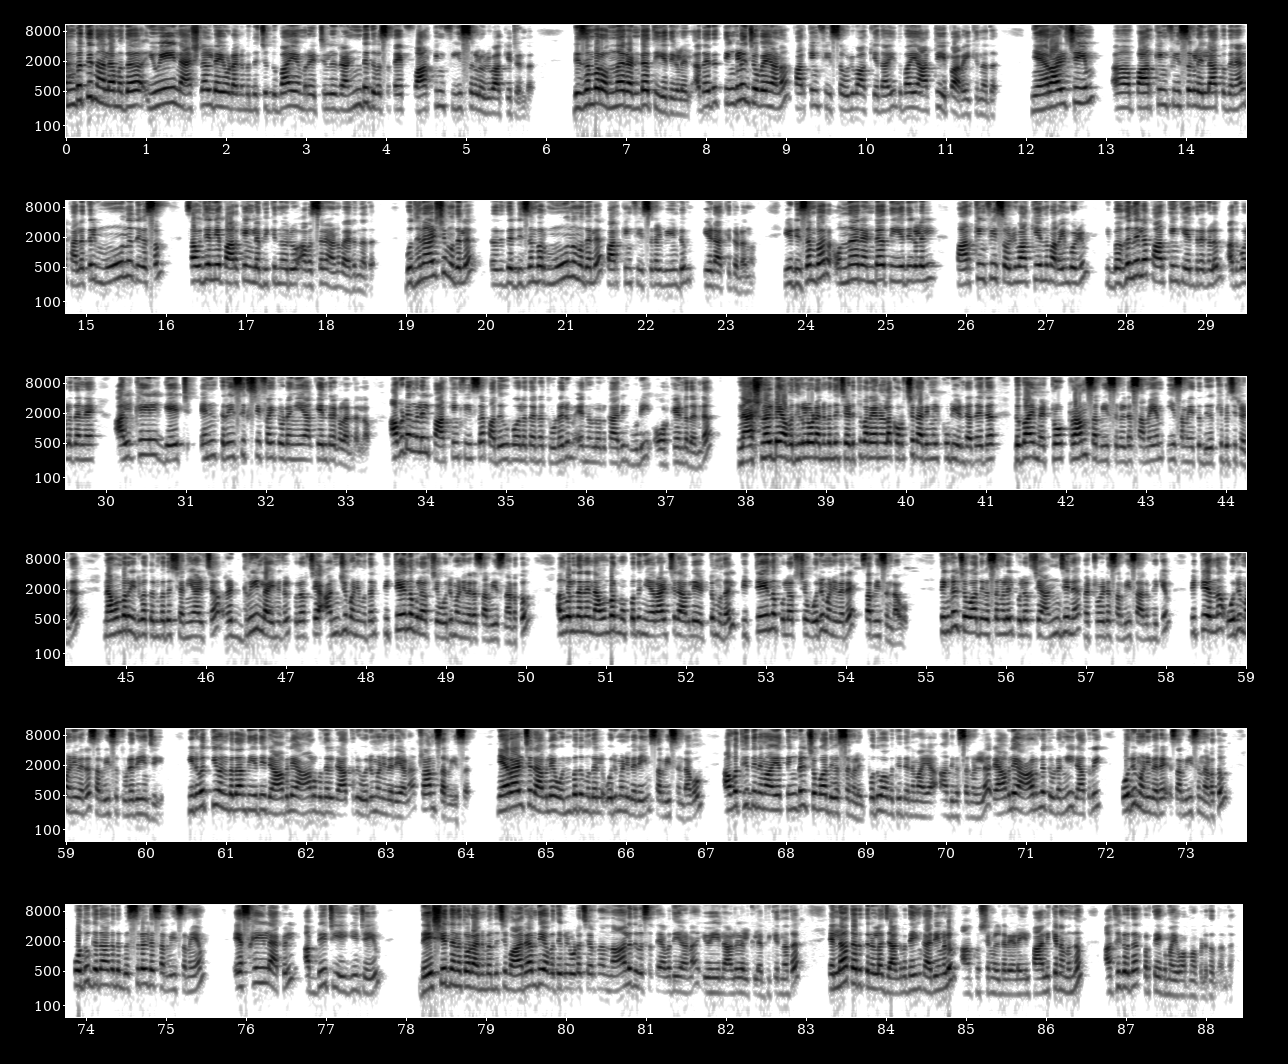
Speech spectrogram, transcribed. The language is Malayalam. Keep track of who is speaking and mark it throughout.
Speaker 1: അൻപത്തിനാലാമത് യു എ നാഷണൽ ഡേയോടനുബന്ധിച്ച് ദുബായ് എമിറേറ്റിൽ രണ്ട് ദിവസത്തെ പാർക്കിംഗ് ഫീസുകൾ ഒഴിവാക്കിയിട്ടുണ്ട്. ഡിസംബർ ഒന്ന് രണ്ട് തീയതികളിൽ. അതായത് തിങ്കളും ചൊവ്വയാണ് പാർക്കിംഗ് ഫീസ് ഒഴിവാക്കിയതായി ദുബായ് ആർ ടി ഇപ്പൊ അറിയിക്കുന്നത്. ഞായറാഴ്ചയും പാർക്കിംഗ് ഫീസുകൾ ഇല്ലാത്തതിനാൽ ഫലത്തിൽ മൂന്ന് ദിവസം സൗജന്യ പാർക്കിംഗ് ലഭിക്കുന്ന ഒരു അവസരമാണ് വരുന്നത്. ബുധനാഴ്ച മുതൽ അതായത് ഡിസംബർ മൂന്ന് മുതൽ പാർക്കിംഗ് ഫീസുകൾ വീണ്ടും ഈടാക്കി തുടങ്ങും. ഈ ഡിസംബർ ഒന്ന് രണ്ട് തീയതികളിൽ പാർക്കിംഗ് ഫീസ് ഒഴിവാക്കി എന്ന് പറയുമ്പോഴും ഈ ബഹുനില പാർക്കിംഗ് കേന്ദ്രങ്ങളും അതുപോലെ തന്നെ Al Khail gate N three sixty five തുടങ്ങിയ കേന്ദ്രങ്ങളുണ്ടല്ലോ. അവിടങ്ങളിൽ പാർക്കിംഗ് ഫീസ് പതിവ് പോലെ തന്നെ തുടരും എന്നുള്ള ഒരു കാര്യം കൂടി ഓർക്കേണ്ടതുണ്ട്. നാഷണൽ ഡേ അവധികളോടനുബന്ധിച്ച് എടുത്തു പറയാനുള്ള കുറച്ച് കാര്യങ്ങൾ കൂടിയുണ്ട്. അതായത് ദുബായ് മെട്രോ ട്രാം സർവീസുകളുടെ സമയം ഈ സമയത്ത് ദീർഘിപ്പിച്ചിട്ടുണ്ട്. നവംബർ ഇരുപത്തി ഒൻപത് ശനിയാഴ്ച റെഡ് ഗ്രീൻ ലൈനുകൾ പുലർച്ചെ അഞ്ചു മണി മുതൽ പിറ്റേന്ന് പുലർച്ചെ ഒരു മണി വരെ സർവീസ് നടത്തും. അതുപോലെ തന്നെ നവംബർ മുപ്പത് ഞായറാഴ്ച രാവിലെ എട്ട് മുതൽ പിറ്റേന്ന് പുലർച്ചെ ഒരു മണി വരെ സർവീസ് ഉണ്ടാവും. തിങ്കൾ ചൊവ്വ ദിവസങ്ങളിൽ പുലർച്ചെ അഞ്ചിന് മെട്രോയുടെ സർവീസ് ആരംഭിക്കും. പിറ്റേന്ന് ഒരു മണിവരെ സർവീസ് തുടരുകയും ചെയ്യും. ഇരുപത്തി ഒൻപതാം തീയതി രാവിലെ ആറ് മുതൽ രാത്രി ഒരു മണിവരെയാണ് ട്രാം സർവീസ് ഞായറാഴ്ച രാവിലെ ഒൻപത് മുതൽ ഒരു മണിവരെയും സർവീസ് ഉണ്ടാവും. അവധി ദിനമായ തിങ്കൾ ചൊവ്വ ദിവസങ്ങളിൽ പൊതു അവധി ദിനമായ ആ ദിവസങ്ങളിൽ രാവിലെ ആറിന് തുടങ്ങി രാത്രി ഒരു മണിവരെ സർവീസ് നടത്തും. പൊതുഗതാഗത ബസ്സുകളുടെ സർവീസ് സമയം എസ് ഹെയിൽ ആപ്പിൽ അപ്ഡേറ്റ് ചെയ്യുകയും ചെയ്യും. ദേശീയ ദിനത്തോടനുബന്ധിച്ച് വാരാന്ത്യ അവധികളോട് ചേർന്ന നാല് ദിവസത്തെ അവധിയാണ് യു എയിൽ ആളുകൾക്ക് ലഭിക്കുന്നത്. എല്ലാ തരത്തിലുള്ള ജാഗ്രതയും കാര്യങ്ങളും ആഘോഷങ്ങളുടെ വേളയിൽ പാലിക്കണമെന്നും അധികൃതർ പ്രത്യേകമായി ഓർമ്മപ്പെടുത്തുന്നുണ്ട്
